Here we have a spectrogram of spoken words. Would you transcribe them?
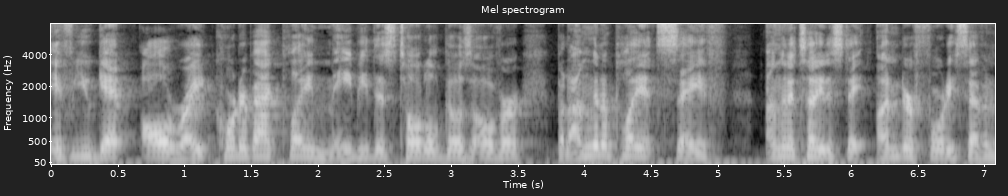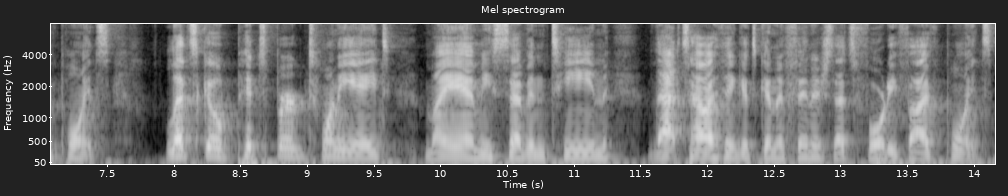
If you get all right quarterback play, maybe this total goes over, but I'm going to play it safe. I'm going to tell you to stay under 47 points. Let's go Pittsburgh 28, Miami 17. That's how I think it's going to finish. That's 45 points.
